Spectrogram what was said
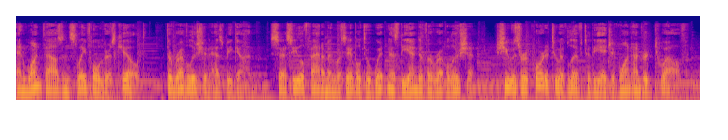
and 1,000 slaveholders killed. The revolution has begun. Cécile Fatiman was able to witness the end of the revolution. She was reported to have lived to the age of 112.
